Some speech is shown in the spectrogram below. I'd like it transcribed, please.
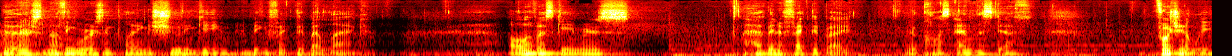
There's nothing worse than playing a shooting game and being affected by lag. All of us gamers have been affected by it. It caused endless death. Fortunately,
